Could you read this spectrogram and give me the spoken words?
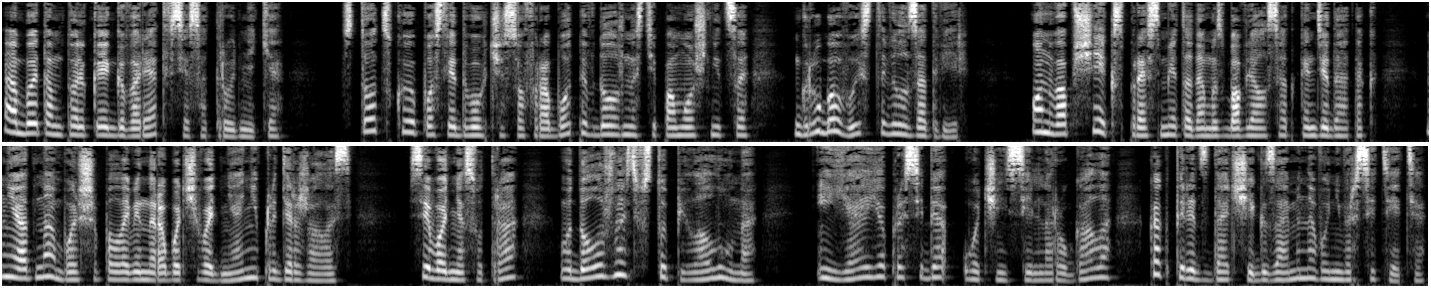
Об этом только и говорят все сотрудники. Стоцкую после двух часов работы в должности помощницы грубо выставил за дверь. Он вообще экспресс-методом избавлялся от кандидаток. Ни одна больше половины рабочего дня не продержалась. Сегодня с утра в должность вступила Луна, и я ее про себя очень сильно ругала, как перед сдачей экзамена в университете.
